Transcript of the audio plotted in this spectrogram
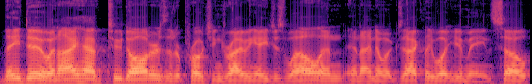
They do, and I have two daughters that are approaching driving age as well, and, and I know exactly what you mean. So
